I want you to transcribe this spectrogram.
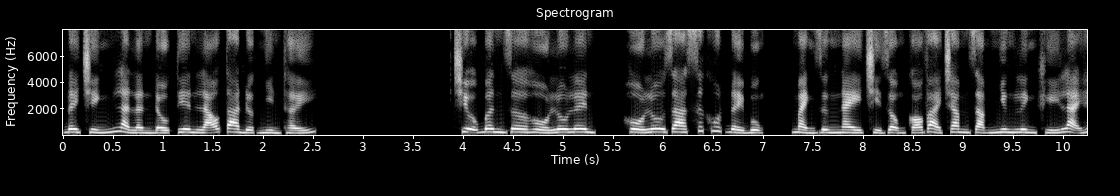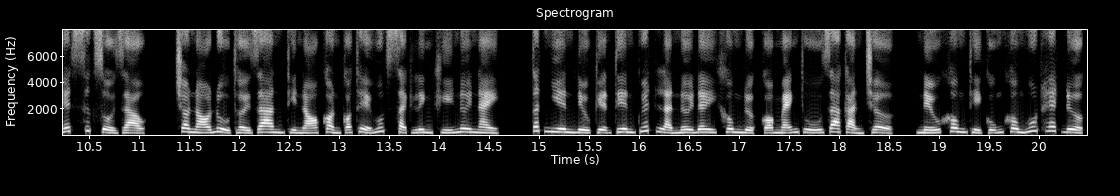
đây chính là lần đầu tiên lão ta được nhìn thấy. Triệu bân dơ hồ lô lên, hồ lô ra sức hút đầy bụng, mảnh rừng này chỉ rộng có vài trăm dặm nhưng linh khí lại hết sức dồi dào, cho nó đủ thời gian thì nó còn có thể hút sạch linh khí nơi này, tất nhiên điều kiện tiên quyết là nơi đây không được có mãnh thú ra cản trở, nếu không thì cũng không hút hết được.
